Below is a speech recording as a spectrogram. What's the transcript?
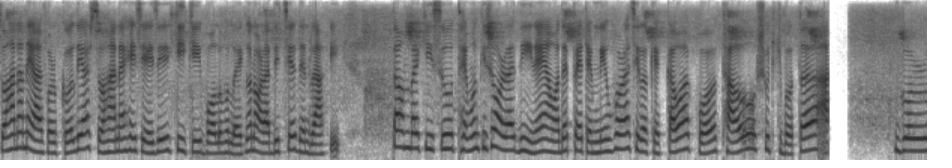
সোহানা নেওয়ার পর কলি আর সোহানা হেসে এই যে কী কী বলো বলে, এখন অর্ডার দিচ্ছে দেন রাখি। তো আমরা কিছু, তেমন কিছু অর্ডার দিই নাই, আমাদের পেট এমনি ভরা ছিল, কেক খাওয়ার পর, তাও শুটকি আর গরুর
